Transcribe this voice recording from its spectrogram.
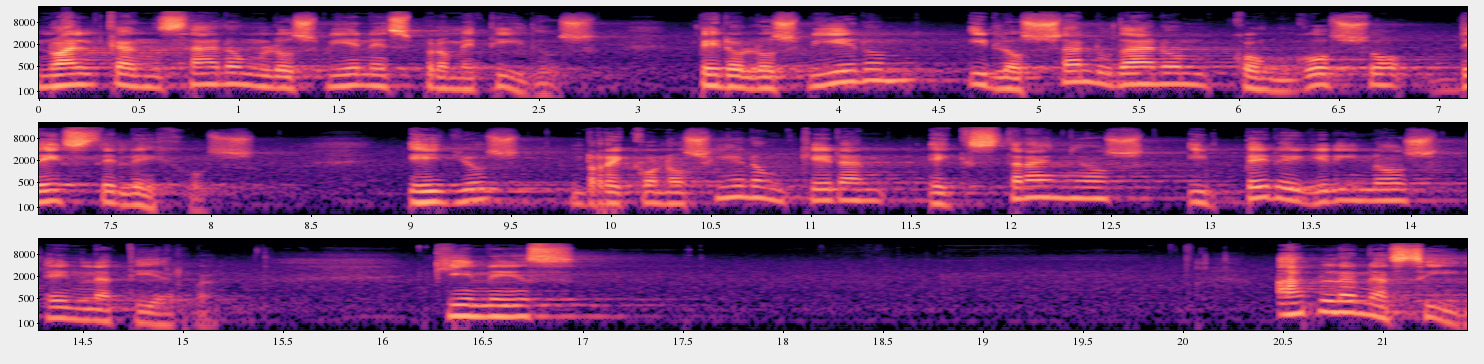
No alcanzaron los bienes prometidos, pero los vieron y los saludaron con gozo desde lejos. Ellos reconocieron que eran extraños y peregrinos en la tierra, quienes hablan así,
